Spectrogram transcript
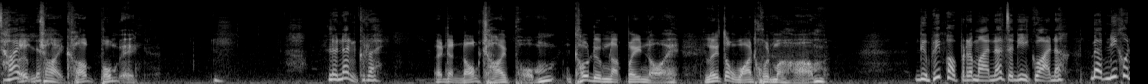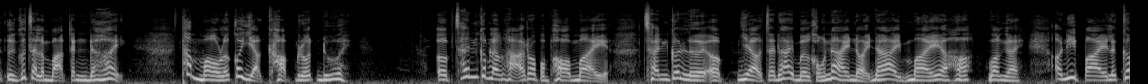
ใช่เออเหรอใช่ครับผมเองแล้วนั่นใคร ไอ้นั่นน้องชายผม เขาดื่มหนักไปหน่อย เลยต้องหวานคนมาหาม ดื่มให้พอประมาณน่าจะดีกว่านะ แบบนี้คนอื่นก็จะลำบากกันได้ ถ้าเมาแล้วก็อยากขับรถด้วย เออฉันกำลังหารปภใหม่ ฉันก็เลยเอออยากจะได้เบอร์ของนายหน่อยได้ไหมอะฮะ ว่าไง เอานี่ไปแล้วก็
